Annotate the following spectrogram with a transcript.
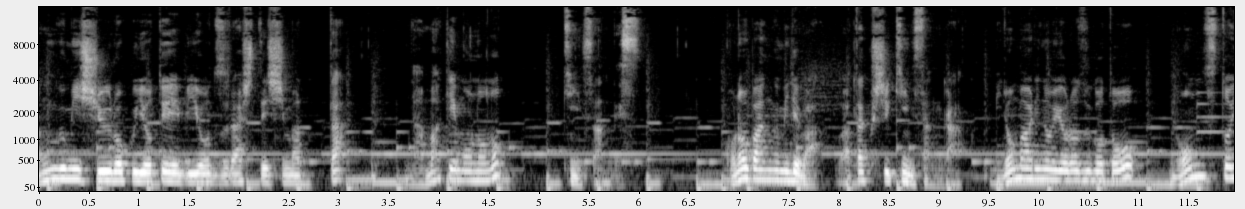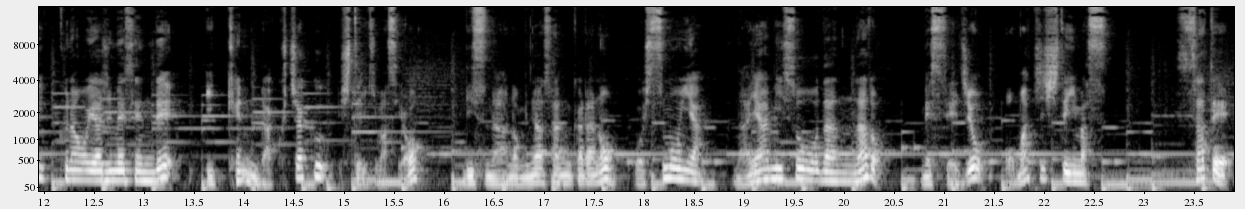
番組収録予定日をずらしてしまった怠け者の金さんです。この番組では私金さんが身の回りのよろず事をノンストイックな親父目線で一見落着していきますよ。リスナーの皆さんからのご質問や悩み相談などメッセージをお待ちしています。さて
